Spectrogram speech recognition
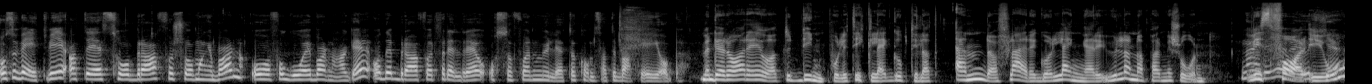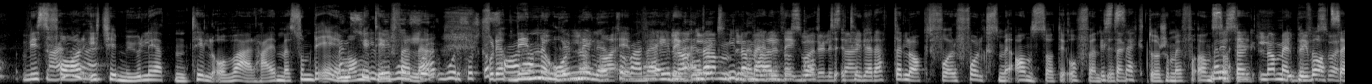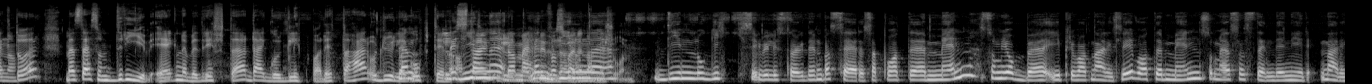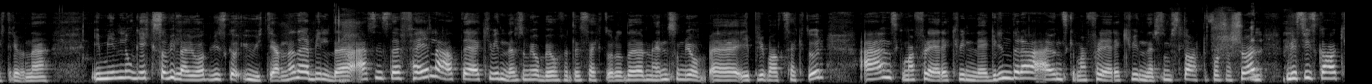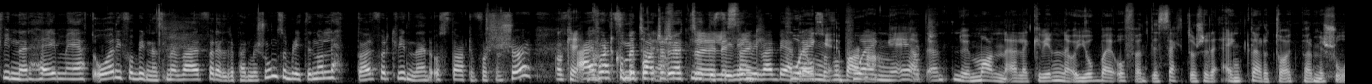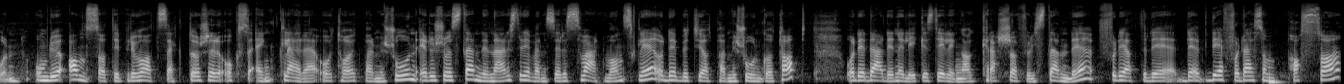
Og så vet vi at det er så bra for så mange barn å få gå i barnehage, og det er bra for foreldre å også få en mulighet til å komme seg tilbake i jobb. Men det rare er jo at din politikk legger opp til at enda flere går lenger i ulønna permisjon. Nei, Hvis far, jo, hvis far ikke har muligheten til å være hjemme, som det er i mange Sylvie, tilfeller. Hvorfor, hvorfor skal at denne ordninga er veldig, veldig godt tilrettelagt for folk som er ansatt i offentlig sektor, som er ansatt i, i privat sektor. Mens de som driver egne bedrifter, de går glipp av dette her. Og du legger opp til at din, din, din logikk Sylvi Lysthaug, den baserer seg på at det er menn som jobber i privat næringsliv, og at det er menn som er selvstendig næringsdrivende. I min logikk så vil jeg jo at vi skal utjevne det bildet bildet. Jeg syns det er feil at det er kvinner som jobber i offentlig sektor og det er menn som jobber eh, i privat sektor. Jeg ønsker meg flere kvinnelige gründere, jeg ønsker meg flere kvinner som starter for seg sjøl. Hvis vi skal ha kvinner hjemme i et år i forbindelse med hver foreldrepermisjon, så blir det noe lettere for kvinner å starte for seg sjøl. Okay. Poenget, poenget er at enten du er mann eller kvinne og jobber i offentlig sektor, så er det enklere å ta ut permisjon. Om du er ansatt i privat sektor, så er det også enklere å ta ut permisjon. Er du selvstendig næringsdrivende, så er det svært vanskelig vanskelig, og det betyr at permisjon går tapt. Og det er der denne likestillinga krasjer fullstendig. fordi at det, det, det er for de som passer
